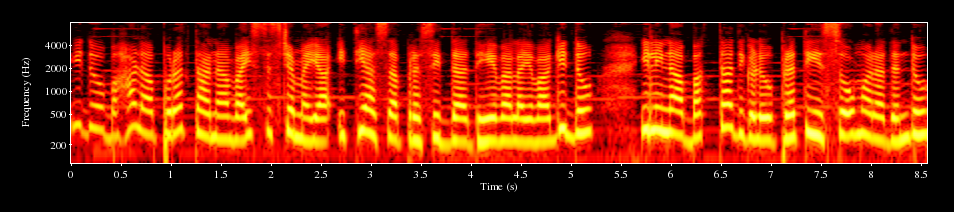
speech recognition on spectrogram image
ಇದು ಬಹಳ ಪುರಾತನ ವೈಶಿಷ್ಟ್ಯಮಯ ಇತಿಹಾಸ ಪ್ರಸಿದ್ಧ ದೇವಾಲಯವಾಗಿದ್ದು, ಇಲ್ಲಿನ ಭಕ್ತಾದಿಗಳು ಪ್ರತಿ ಸೋಮವಾರದಂದು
